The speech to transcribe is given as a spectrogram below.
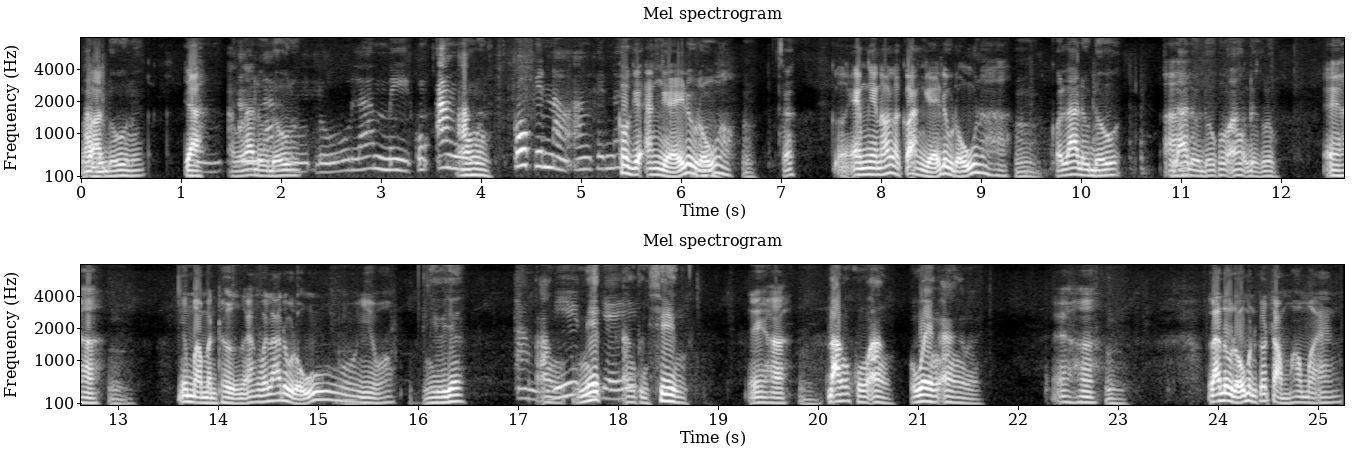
Lá Và- đu đủ nữa. Dạ. Ăn lá đu đủ đu đủ lá mì cũng ăn. Ăn luôn. Có cái nào ăn cái này có cái ăn ghẻ đu đủ không? Ừ. Hả? Còn em nghe nói là có ăn ghẻ đu đủ nữa hả? Ừ. có lá đu đủ À. lá đu đủ cũng ăn được luôn. Ê hả? Ừ. nhưng mà mình thường ăn với lá đu đủ nhiều không? Nhiều chứ. Ăn, ăn miết ăn thường xuyên Ê hả ừ. đắng cũng ăn quen ăn rồi. Ê hả ừ. lá đu đủ mình có trồng không mà ăn?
